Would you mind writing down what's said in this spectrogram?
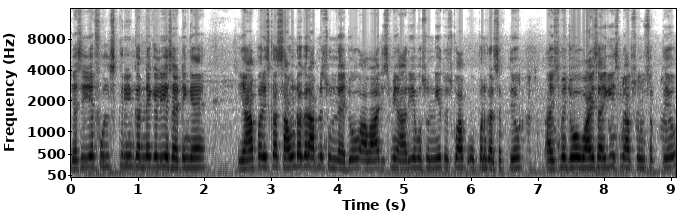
जैसे ये फुल स्क्रीन करने के लिए सेटिंग है। यहाँ पर इसका साउंड अगर आपने सुनना है, जो आवाज़ इसमें आ रही है, वो सुननी है तो इसको आप ओपन कर सकते हो। और इसमें जो वॉइस आएगी, इसमें आप सुन सकते हो।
